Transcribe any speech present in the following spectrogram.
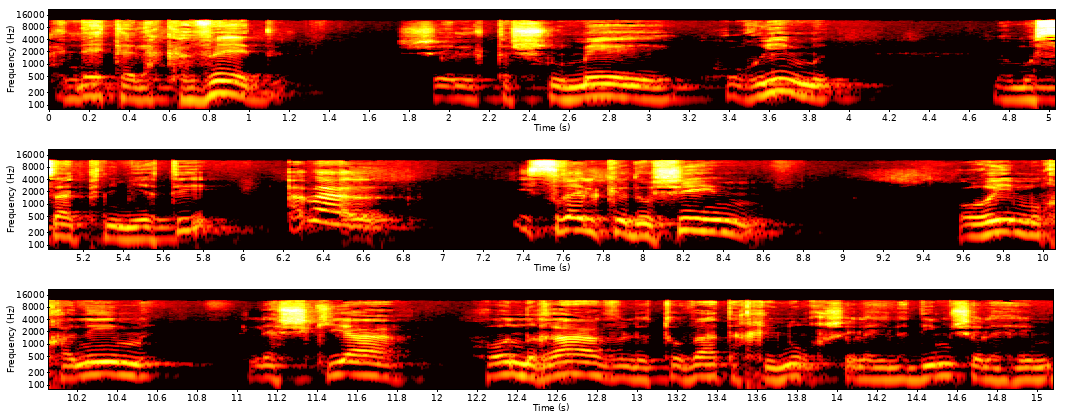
הנטל הכבד של תשלומי הורים במוסד פנימייתי, אבל ישראל קדושים, הורים מוכנים להשקיע הון רב לטובת החינוך של הילדים שלהם.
